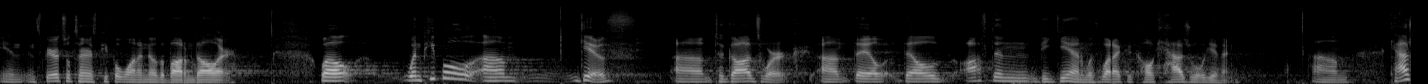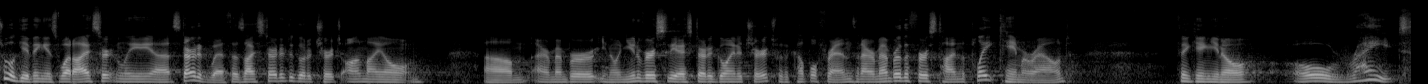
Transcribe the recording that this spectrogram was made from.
in, in spiritual terms, people want to know the bottom dollar. Well, when people um, give, um, to God's work, um, they'll, they'll often begin with what I could call casual giving. Um, casual giving is what I certainly uh, started with as I started to go to church on my own. Um, I remember, you know, in university, I started going to church with a couple friends, and I remember the first time the plate came around, thinking, you know, oh, right,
